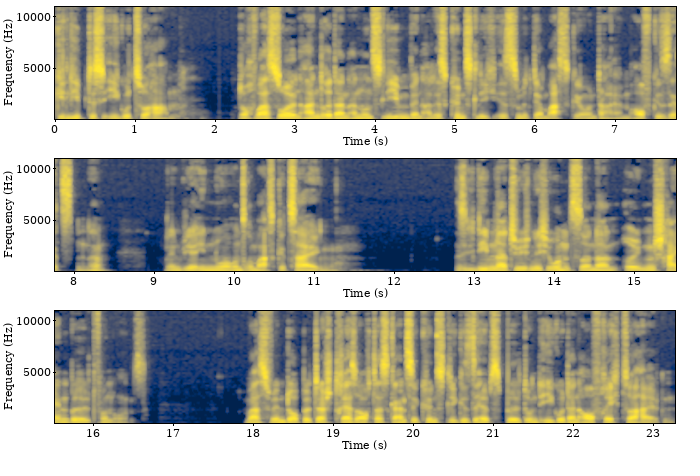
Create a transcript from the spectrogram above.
geliebtes Ego zu haben. Doch was sollen andere dann an uns lieben, wenn alles künstlich ist mit der Maske und allem Aufgesetzten, ne? Wenn wir ihnen nur unsere Maske zeigen. Sie lieben natürlich nicht uns, sondern irgendein Scheinbild von uns. Was für ein doppelter Stress auch das ganze künstliche Selbstbild und Ego dann aufrechtzuerhalten.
